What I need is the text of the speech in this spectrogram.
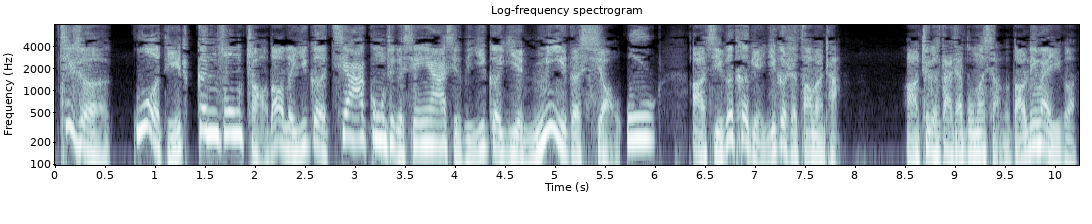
记者。卧底跟踪找到了一个加工这个鲜鸭血的一个隐秘的小屋啊，几个特点，一个是脏乱差，啊，这个大家都能想得到。另外一个，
